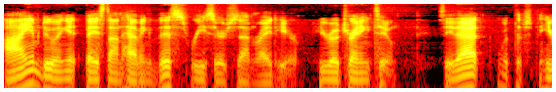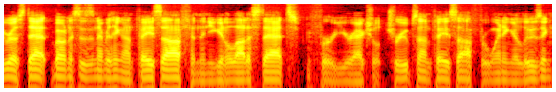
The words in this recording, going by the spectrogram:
I am doing it based on having this research done right here, Hero Training 2. See that with the hero stat bonuses and everything on face off, and then you get a lot of stats for your actual troops on face off for winning or losing.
